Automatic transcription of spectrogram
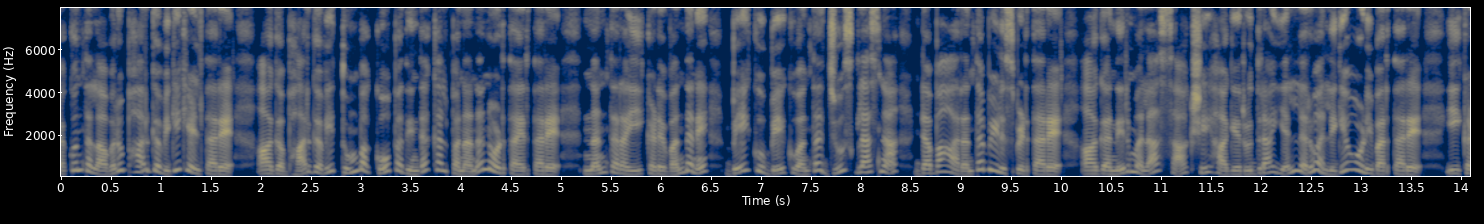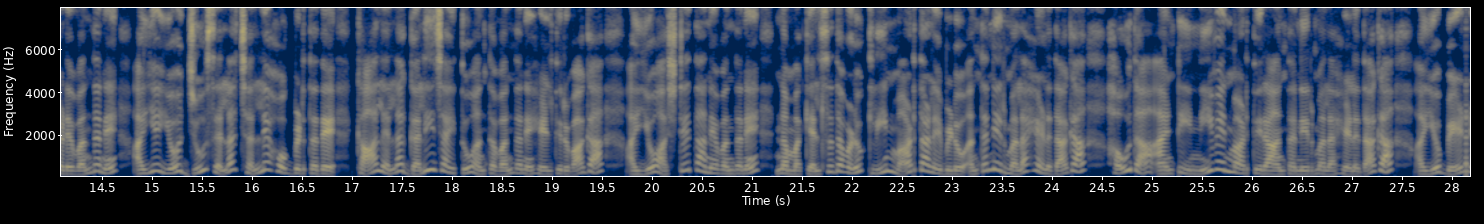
ಶಕುಂತಲಾ ಅವರು ಭಾರ್ಗವಿಗೆ ಕೇಳ್ತಾರೆ. ಆಗ ಭಾರ್ಗವಿ ತುಂಬಾ ಕೋಪದಿಂದ ಕಲ್ಪನಾನ ನೋಡ್ತಾ ಇರ್ತಾರೆ. ನಂತರ ಈ ಕಡೆ ವಂದನೆ ಬೇಕು ಬೇಕು ಅಂತ ಜ್ಯೂಸ್ ಗ್ಲಾಸ್ನ ಡಬಾರ್ ಅಂತ ಬೀಳಿಸ್ಬಿಡ್ತಾರೆ. ಆಗ ನಿರ್ಮಲಾ, ಸಾಕ್ಷಿ ಹಾಗೆ ರುದ್ರ ಎಲ್ಲರೂ ಅಲ್ಲಿಗೆ ಓಡಿ ಬರ್ತಾರೆ. ಈ ಕಡೆ ವಂದನೆ ಅಯ್ಯಯ್ಯೋ ಜ್ಯೂಸ್ ಎಲ್ಲ ಚಲ್ಲೆ ಹೋಗ್ಬಿಡ್ತದೆ, ಕಾಲೆಲ್ಲ ಗಲೀಜಾಯ್ತು ಅಂತ ವಂದನೆ ಹೇಳ್ತಿರುವಾಗ, ಅಯ್ಯೋ ಅಷ್ಟೇ ತಾನೇ ವಂದನೆ, ನಮ್ಮ ಕೆಲ್ಸದವಳು ಕ್ಲೀನ್ ಮಾಡ್ತಾಳೆ ಬಿಡು ಅಂತ ನಿರ್ಮಲಾ ಹೇಳಿದಾಗ, ಹೌದಾ ಆಂಟಿ ನೀವೇನ್ ಮಾಡ್ತೀರಾ ಅಂತ ನಿರ್ಮಲಾ ಹೇಳಿದಾಗ, ಅಯ್ಯೋ ಬೇಡ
